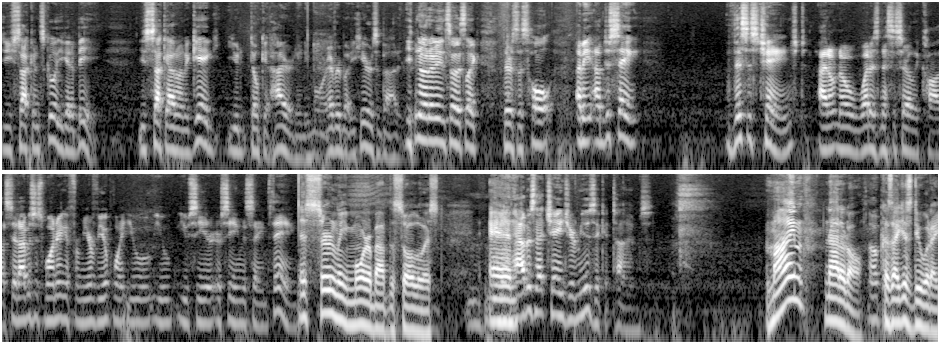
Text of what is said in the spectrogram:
you suck in school you get a B. You suck out on a gig, you don't get hired anymore. Everybody hears about it. You know what I mean? So it's like there's this whole I mean, I'm just saying this has changed I don't know what has necessarily caused it. I was just wondering if, from your viewpoint, you you you see are seeing the same thing. It's certainly more about the soloist, mm-hmm. and, and, how does that change your music at times? Mine, not at all, because okay. I just do what I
